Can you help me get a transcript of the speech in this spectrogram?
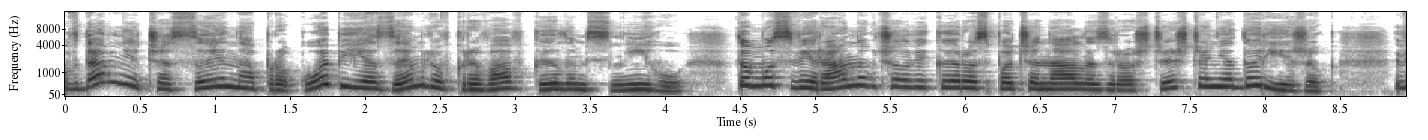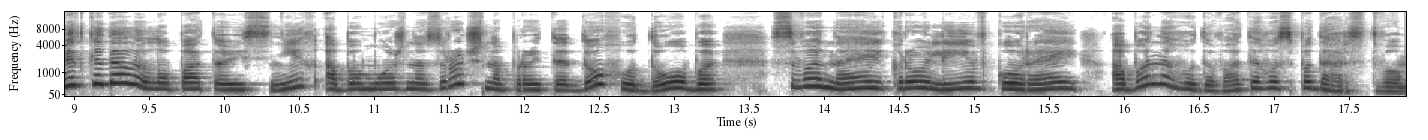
В давні часи на Прокопія землю вкривав килим снігу, тому свій ранок чоловіки розпочинали з розчищення доріжок, відкидали лопатою сніг, аби можна зручно пройти до худоби, свиней, кролів, курей, аби нагодувати господарство.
